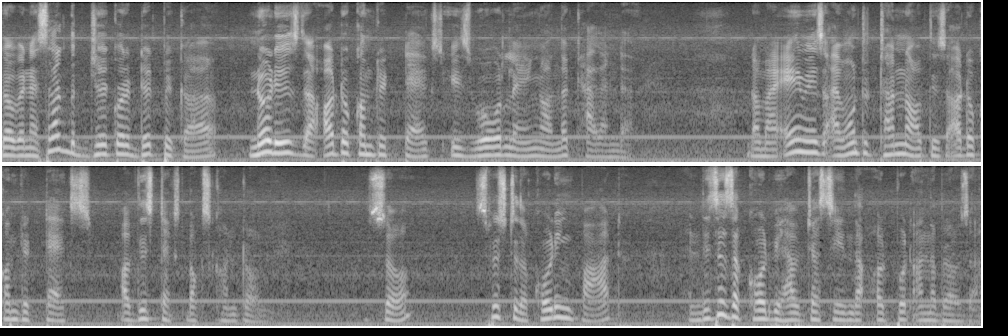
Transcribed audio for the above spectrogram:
So when I select the jQuery date picker, notice the autocomplete text is overlaying on the calendar. Now my aim is I want to turn off this autocomplete text of this text box control. So switch to the coding part and this is the code we have just seen the output on the browser.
